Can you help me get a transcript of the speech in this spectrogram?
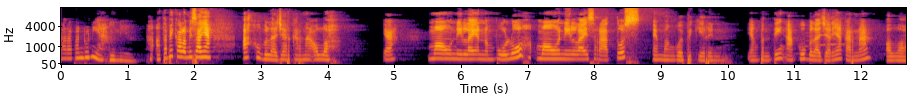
harapan dunia. Dunia. Ha, tapi kalau misalnya aku belajar karena Allah, ya mau nilai 60, mau nilai 100, emang gue pikirin. Yang penting aku belajarnya karena Allah.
